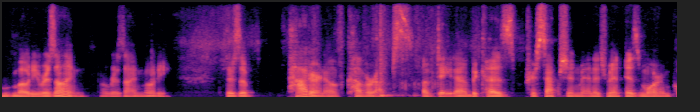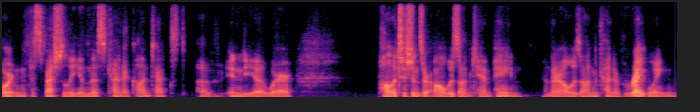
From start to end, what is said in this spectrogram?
Modi resign or resign Modi. There's a pattern of cover ups of data because perception management is more important, especially in this kind of context of India where politicians are always on campaign and they're always on kind of right wing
